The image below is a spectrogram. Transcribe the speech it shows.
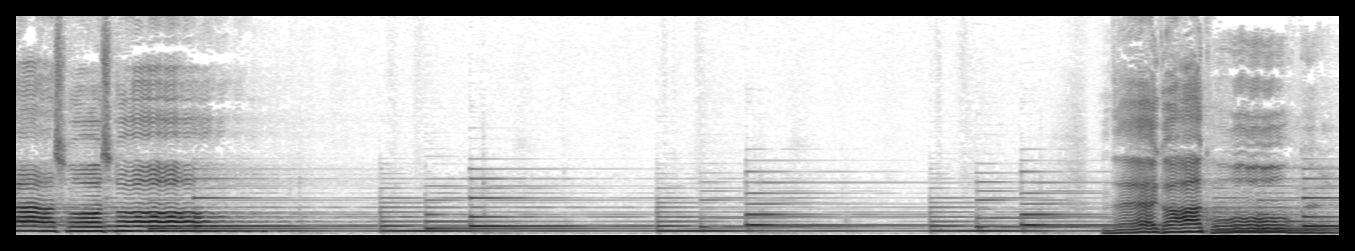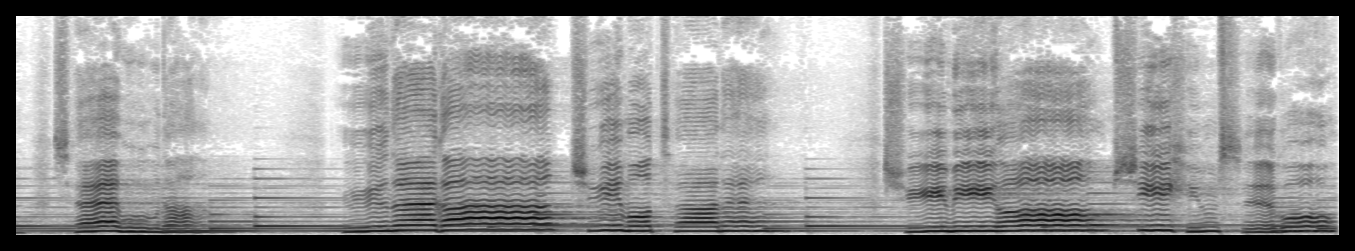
하소서 내가 공을 세우나 은혜가 갚지 못하네 쉼이 없이 힘쓰고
